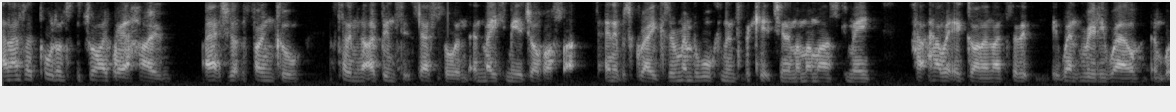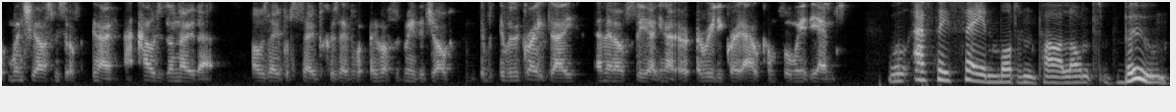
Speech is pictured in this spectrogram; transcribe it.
And as I pulled onto the driveway at home, I actually got the phone call telling me that I'd been successful and, and making me a job offer. And it was great because I remember walking into the kitchen and my mum asking me how, how, it had gone, and I said it, it went really well. And when she asked me, sort of, you know, how did I know that? I was able to say because they've, they've offered me the job. It, it was a great day, and then obviously, uh, you know, a, a really great outcome for me at the end. Well, as they say in modern parlance, boom,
